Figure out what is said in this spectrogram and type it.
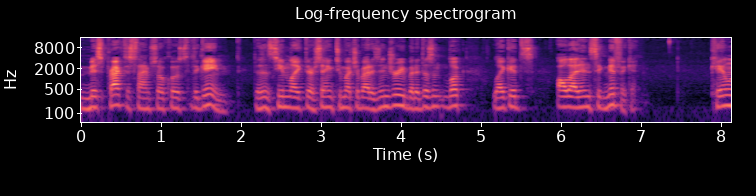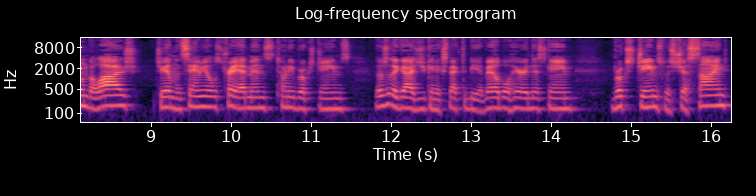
missed practice time so close to the game. Doesn't seem like they're saying too much about his injury, but it doesn't look like it's all that insignificant. Kalen Ballage, Jaylen Samuels, Trey Edmunds, Tony Brooks James, those are the guys you can expect to be available here in this game. Brooks James was just signed.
